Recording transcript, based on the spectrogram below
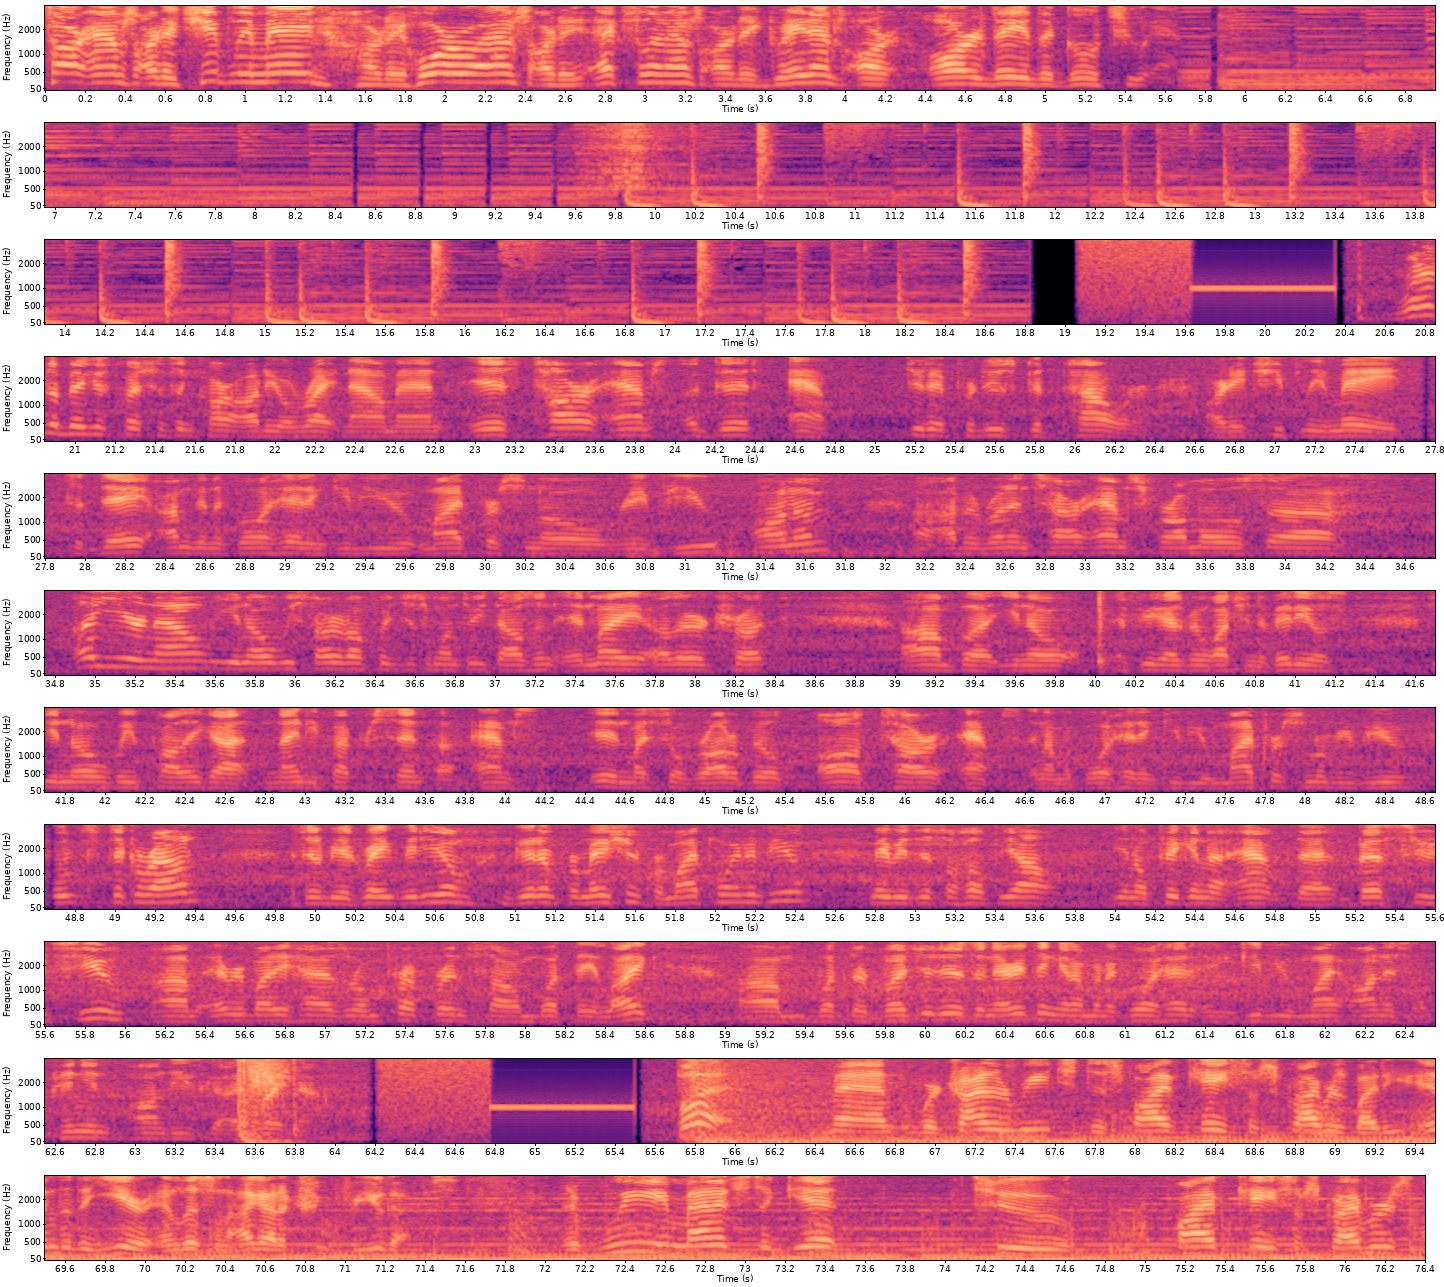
Taramps, are they cheaply made? Are they horror amps? Are they excellent amps? Are they great amps? Or are they the go-to amp? One of the biggest questions in car audio right now, man, is Taramps a good amp? Do they produce good power? Are they cheaply made? Today, I'm gonna go ahead and give you my personal review on them. Uh, I've been running Taramps for almost uh, a year now. You know, we started off with just one 3000 in my other truck. Um, but you know, if you guys been watching the videos, you know we probably got 95% of amps in my Silverado build, all Tar amps. And I'm gonna go ahead and give you my personal review. Stick around, it's gonna be a great video, good information from my point of view. Maybe this will help you out, you know, picking an amp that best suits you. Um, everybody has their own preference on what they like, um, what their budget is and everything. And I'm gonna go ahead and give you my honest opinion on these guys right now. But man, we're trying to reach this 5K subscribers by the end of the year. And listen, I got a treat for you guys. If we manage to get to 5K subscribers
